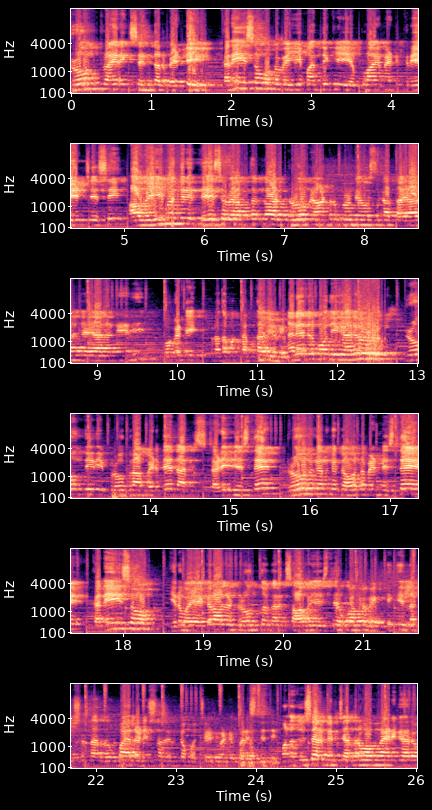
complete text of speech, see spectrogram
డ్రోన్ ట్రైనింగ్ సెంటర్ పెట్టి కనీసం ఒక వెయ్యి మందికి ఎంప్లాయ్మెంట్ క్రియేట్ చేసి ఆ వెయ్యి మందిని దేశవ్యాప్తంగా డ్రోన్ ఆంటర్ప్రినర్స్గా తయారు చేయాలనేది ఒకటి ప్రథమ కర్తవ్యం. నరేంద్ర మోదీ గారు డ్రోన్ దీని ప్రోగ్రామ్ పెడితే దాన్ని స్టడీ చేస్తే డ్రోన్ కనుక గవర్నమెంట్ ఇస్తే కనీసం ఇరవై ఎకరాలు డ్రోన్తో కనుక సాగు చేస్తే ఒక్కొక్క వ్యక్తికి లక్షన్నర రూపాయలు అడిషనల్ ఇన్కమ్ వచ్చేటువంటి పరిస్థితి. మనం చూసారు మీరు చంద్రబాబు నాయుడు గారు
